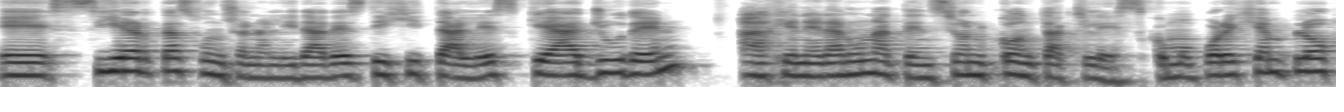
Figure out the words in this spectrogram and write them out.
eh, ciertas funcionalidades digitales que ayuden a generar una atención contactless, como por ejemplo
